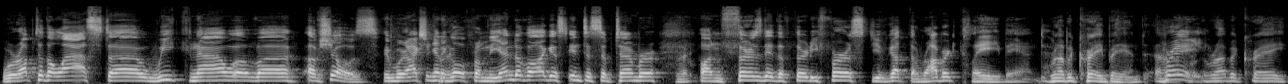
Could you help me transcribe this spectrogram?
We're up to the last uh, week now of uh, of shows. We're actually going to go from the end of August into September. On Thursday, the 31st, you've got the Robert Clay Band. Robert Cray Band. Uh, Cray. Robert Cray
